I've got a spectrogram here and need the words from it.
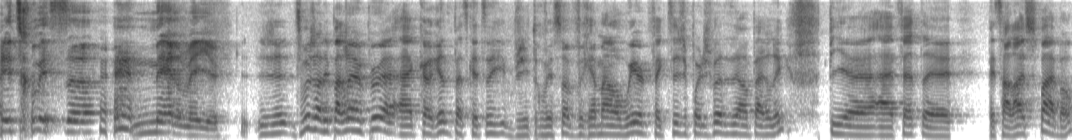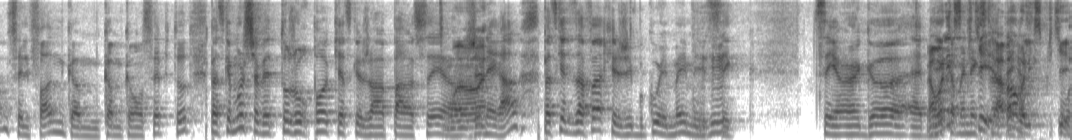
J'ai trouvé ça merveilleux. Je- tu vois, j'en ai parlé un peu à, à Corinne parce que tu sais, j'ai trouvé ça vraiment weird. Fait que tu sais, j'ai pas eu le choix d'en parler. Puis euh, elle a fait. euh, ben, ça a l'air super bon, c'est le fun comme, comme concept et tout. Parce que moi, je savais toujours pas qu'est-ce que j'en pensais en Ouais, général. Parce qu'il y a des affaires que j'ai beaucoup aimées, mais c'est. C'est un gars habillé Mais on va comme un. Avant, on va l'expliquer.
